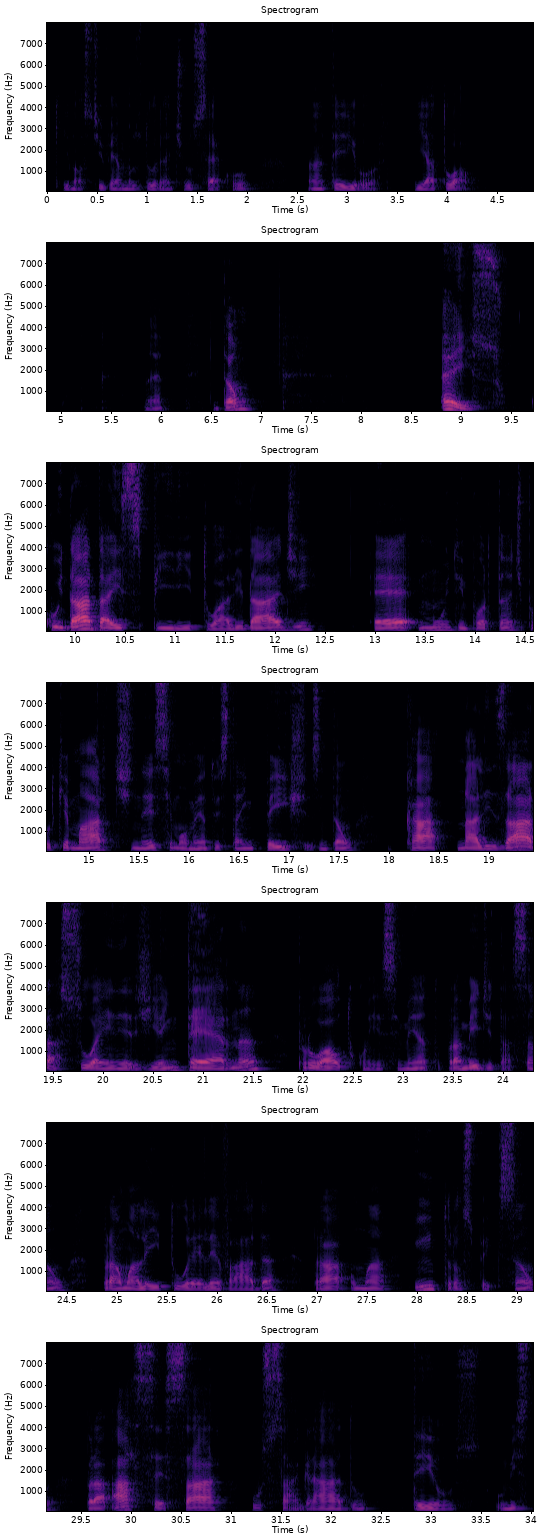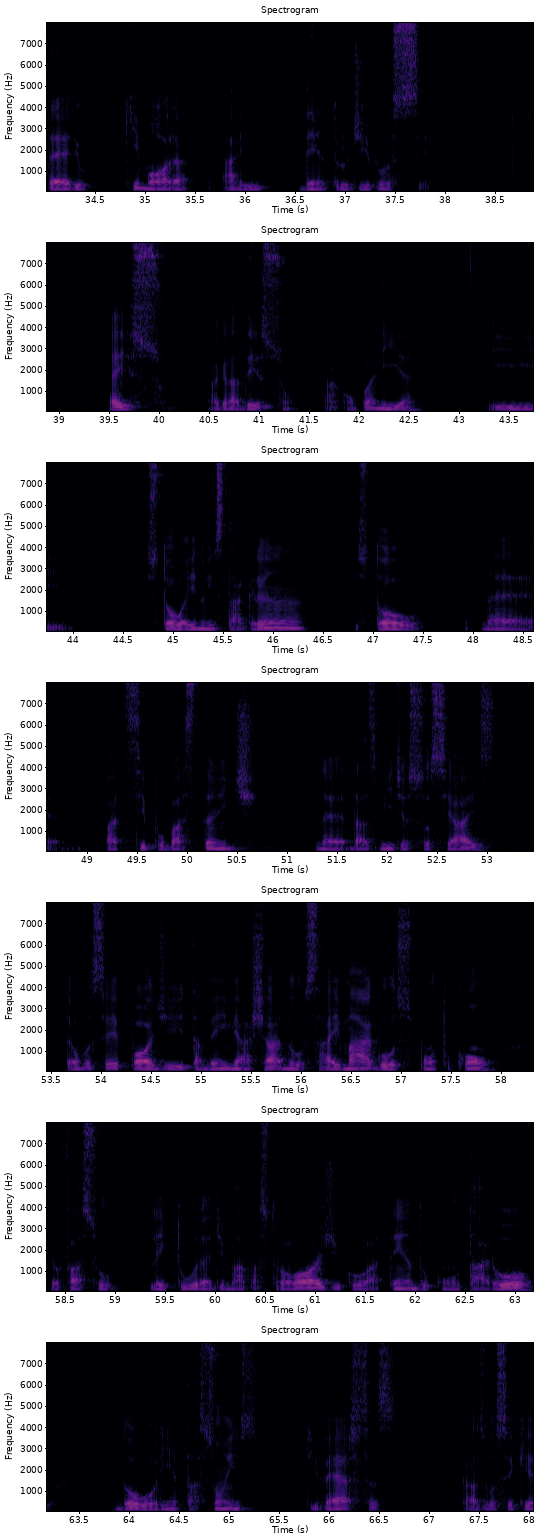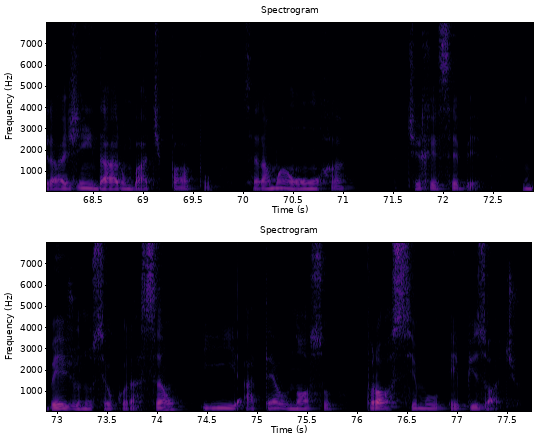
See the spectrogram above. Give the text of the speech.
que nós tivemos durante o século anterior e atual. Né? Então, é isso. Cuidar da espiritualidade é muito importante porque Marte, nesse momento, está em peixes. Então, canalizar a sua energia interna para o autoconhecimento, para a meditação, para uma leitura elevada, para uma introspecção, para acessar o sagrado, Deus, o mistério que mora aí dentro de você. É isso. Agradeço a companhia e estou aí no Instagram, estou, né, participo bastante né, das mídias sociais. Então você pode também me achar no saimagos.com. Eu faço leitura de mapa astrológico, atendo com o tarô, dou orientações diversas. Caso você queira agendar um bate-papo, será uma honra te receber. Um beijo no seu coração e até o nosso próximo episódio.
